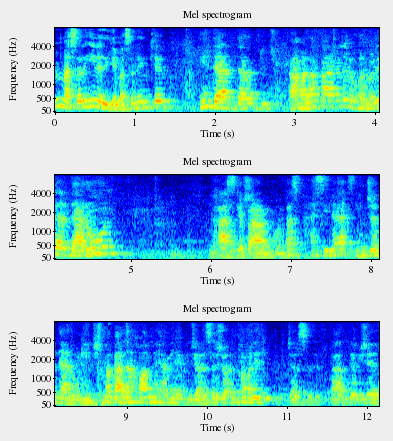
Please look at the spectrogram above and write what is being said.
ببین مسئله اینه دیگه مثلا اینکه این در, در عملا فرق نمی‌کنه ولی در درون هست که فرق می‌کنه. پس فضیلت اینجا درونی میشه. من بعدا خواهم همین جلسه اشاره می‌کنم ولی جلسه بعد ویژه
